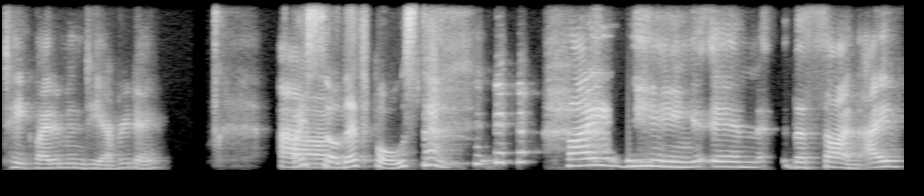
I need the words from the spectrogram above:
take vitamin D every day. I saw um, that post. by being in the sun, I've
